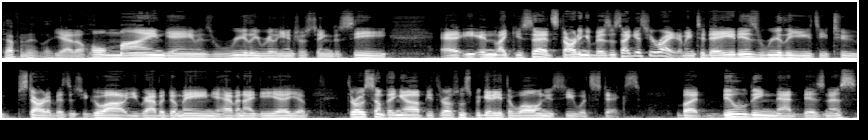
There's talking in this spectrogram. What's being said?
definitely. yeah. The whole mind game is really, really interesting to see. Uh, And like you said, starting a business, I guess you're right. I mean, today it is really easy to start a business. You go out, you grab a domain, you have an idea, you throw something up, you throw some spaghetti at the wall, and you see what sticks. But building that business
